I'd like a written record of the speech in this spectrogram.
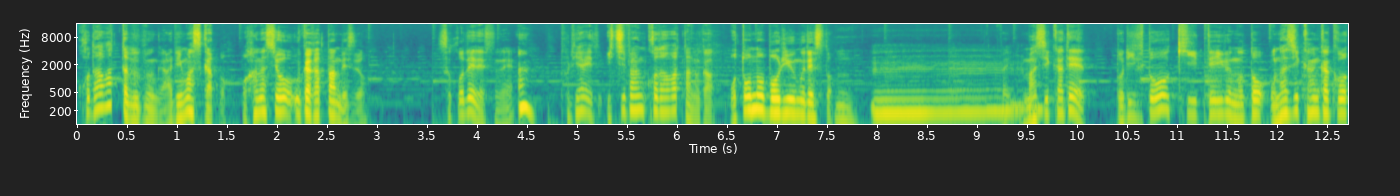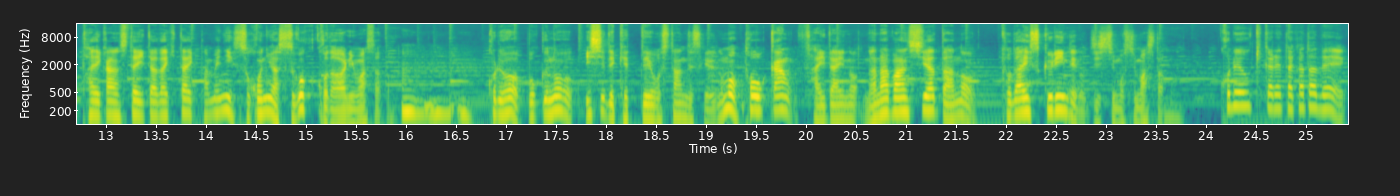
こだわった部分がありますかとお話を伺ったんですよ。そこでですね、うん、とりあえず一番こだわったのが音のボリュームですと、うん、間近でドリフトを聞いているのと同じ感覚を体感していただきたいためにそこにはすごくこだわりましたと、うんうんうん、これは僕の意思で決定をしたんですけれども東館最大の7番シアターの巨大スクリーンでの実施もしました、これを聞かれた方で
